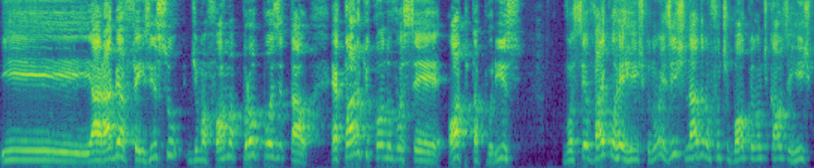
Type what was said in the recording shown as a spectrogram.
E a Arábia fez isso de uma forma proposital. É claro que quando você opta por isso, você vai correr risco. Não existe nada no futebol que não te cause risco.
